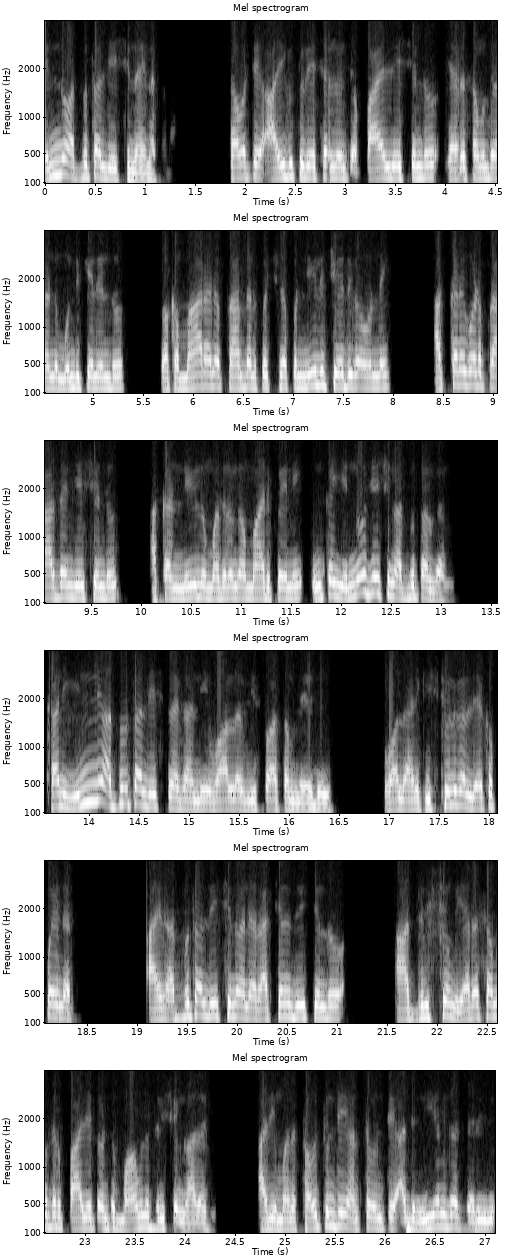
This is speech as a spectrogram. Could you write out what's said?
ఎన్నో అద్భుతాలు చేసింది ఆయన. కాబట్టి ఐగుతు దేశం నుంచి పాయలు చేసిండు ఎర్ర సముద్రాన్ని ముందుకెళ్ళిండు ఒక మారాన ప్రాంతానికి వచ్చినప్పుడు నీళ్ళు చేదుగా ఉన్నాయి. అక్కడ కూడా ప్రార్థన చేసిండు అక్కడ నీళ్ళు మధురంగా మారిపోయినాయి. ఇంకా ఎన్నో చేసిన అద్భుతాలు కానీ. కానీ ఎన్ని అద్భుతాలు చేసినా కానీ వాళ్ళ విశ్వాసం లేదు. వాళ్ళు ఆయనకి ఇష్టలుగా లేకపోయినారు. ఆయన అద్భుతాలు తీసిండు ఆయన రక్షణ తీసిండు ఆ దృశ్యం ఎర్ర సముద్రం పాలేటువంటి మామూలు దృశ్యం కాదు అది. అది మన చదువుతుంటే అంత ఉంటే అది రియల్గా జరిగి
